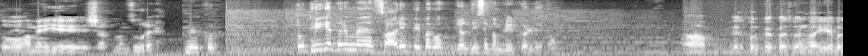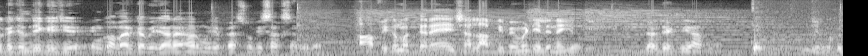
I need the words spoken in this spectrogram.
तो हमें ये शर्त मंजूर है। बिल्कुल। तो ठीक है फिर मैं सारे पेपर वर्क जल्दी से कंप्लीट कर लेता हूँ। आप बिल्कुल पेपर्स बनवाइए बल्कि जल्दी कीजिए। इनको अमेरिका भी जाना है और मुझे पैसों की सख्त ज़रूरत है। आप फ़िक्र मत करें इंशाल्लाह आपकी पेमेंट डिले नहीं होगी। घर देख लिया आपने। जी बिल्कुल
